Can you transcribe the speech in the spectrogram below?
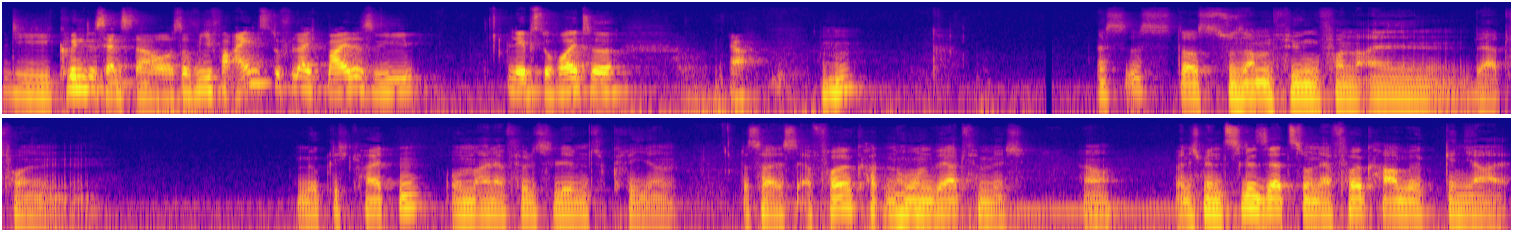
die Quintessenz daraus? So, wie vereinst du vielleicht beides? Wie lebst du heute? Ja. Mhm. Es ist das Zusammenfügen von allen wertvollen Möglichkeiten, um ein erfülltes Leben zu kreieren. Das heißt, Erfolg hat einen hohen Wert für mich. Ja. Wenn ich mir ein Ziel setze und Erfolg habe, genial.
